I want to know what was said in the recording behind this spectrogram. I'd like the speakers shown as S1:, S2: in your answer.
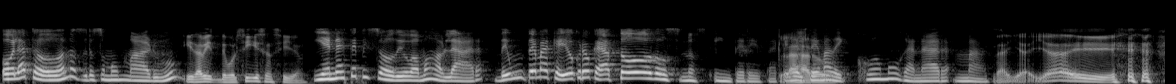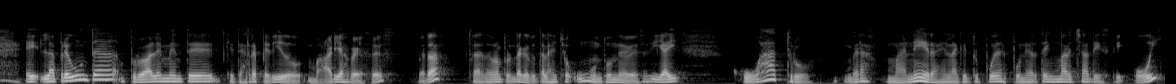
S1: Hola a todos, nosotros somos Maru.
S2: Y David, de Bolsillo y Sencillo.
S1: Y en este episodio vamos a hablar de un tema que yo creo que a todos nos interesa, que es el tema de cómo ganar más.
S2: Ay, ay, ay. Eh, la pregunta probablemente que te has repetido varias veces, ¿verdad? O sea, es una pregunta que tú te la has hecho un montón de veces y hay cuatro ¿verdad? maneras en las que tú puedes ponerte en marcha desde hoy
